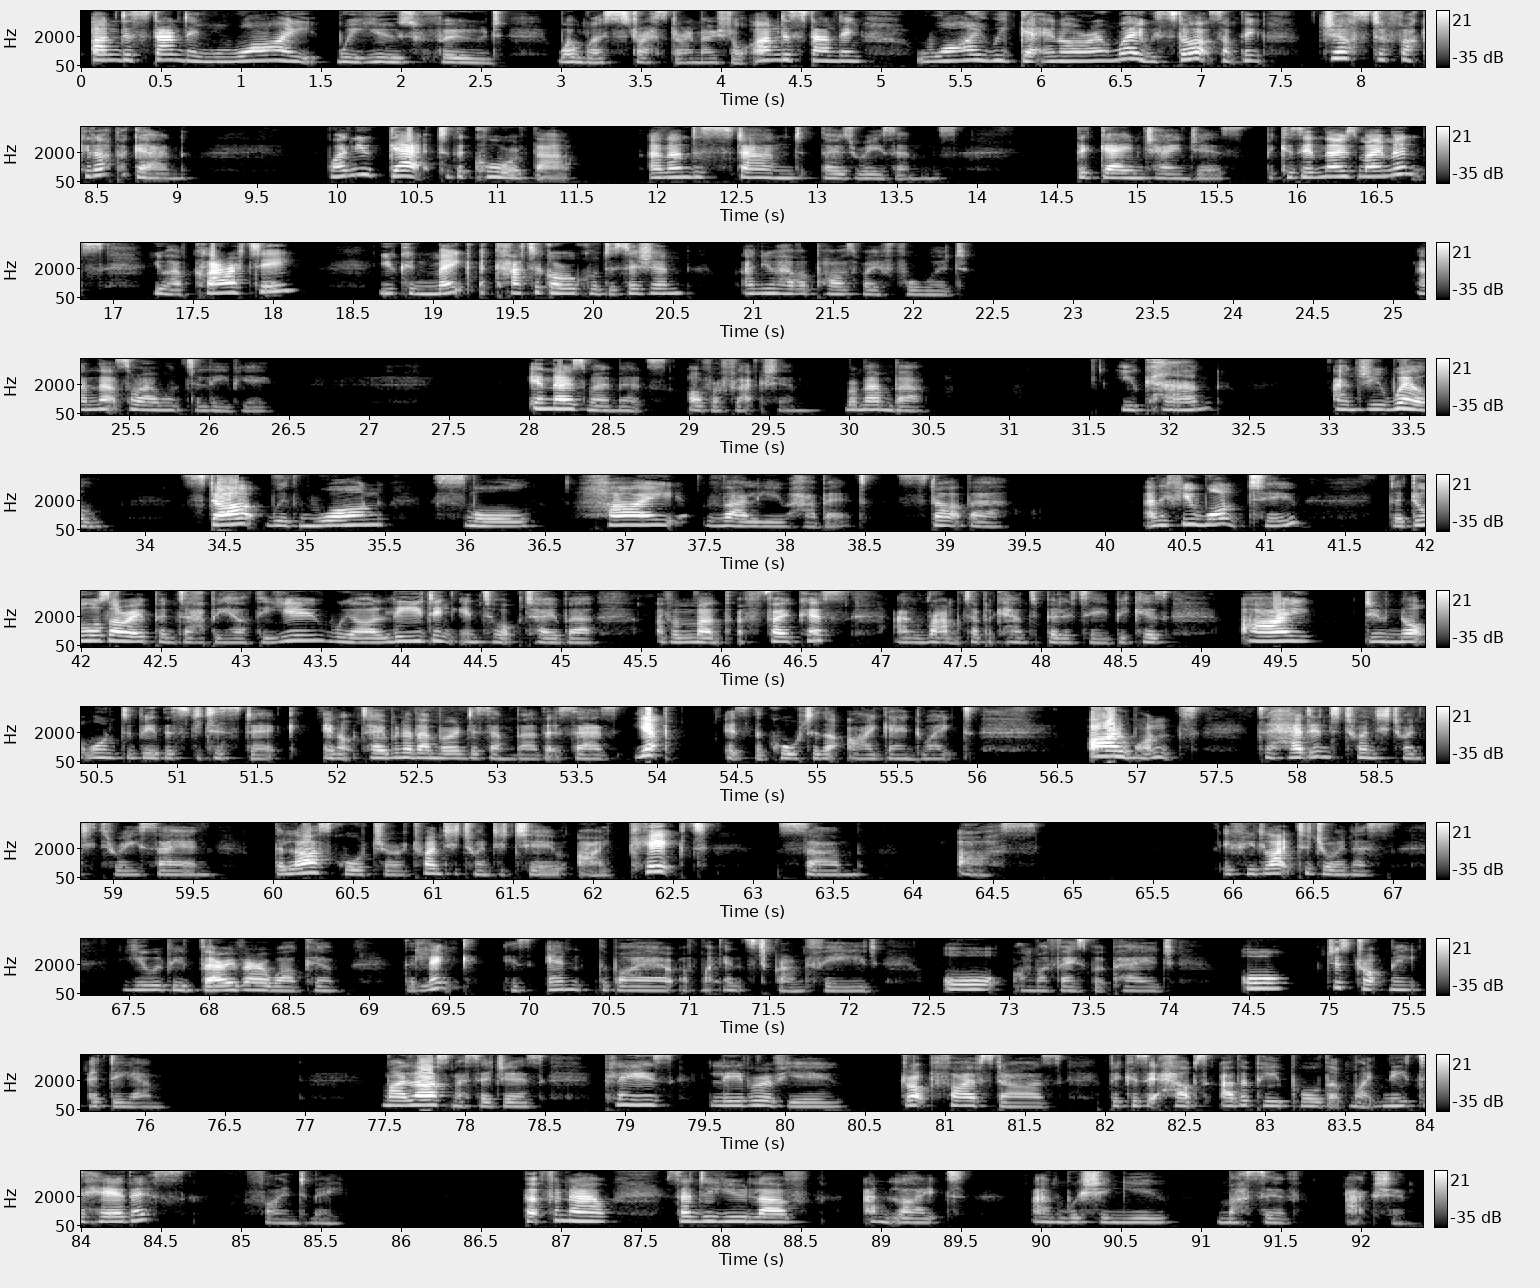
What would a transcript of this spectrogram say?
understanding why we use food when we're stressed or emotional, understanding why we get in our own way. We start something just to fuck it up again. When you get to the core of that and understand those reasons, the game changes because in those moments you have clarity, you can make a categorical decision, and you have a pathway forward. And that's where I want to leave you. In those moments of reflection, remember you can and you will start with one small high value habit. Start there. And if you want to, the doors are open to Happy Healthy You. We are leading into October of a month of focus and ramped up accountability because I do not want to be the statistic in October, November, and December that says, yep, it's the quarter that I gained weight. I want to head into 2023 saying, the last quarter of 2022, I kicked some ass. If you'd like to join us, you would be very, very welcome. The link is in the bio of my Instagram feed or on my Facebook page, or just drop me a DM. My last message is please leave a review, drop five stars, because it helps other people that might need to hear this find me. But for now, sending you love and light and wishing you massive action.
